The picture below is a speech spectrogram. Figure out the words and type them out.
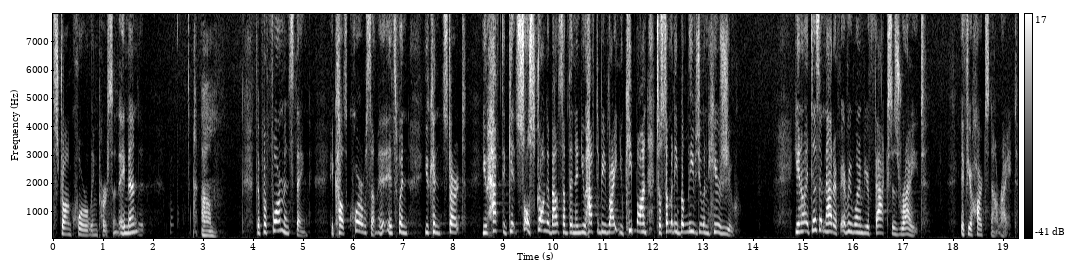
strong quarreling person. Amen. Um, the performance thing, it calls quarrelsome. It's when you can start. You have to get so strong about something, and you have to be right, and you keep on till somebody believes you and hears you. You know, it doesn't matter if every one of your facts is right, if your heart's not right.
